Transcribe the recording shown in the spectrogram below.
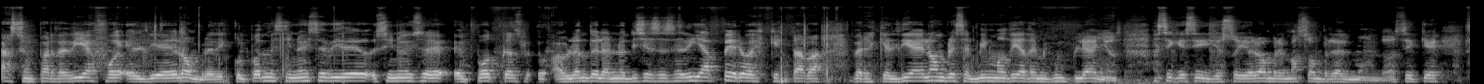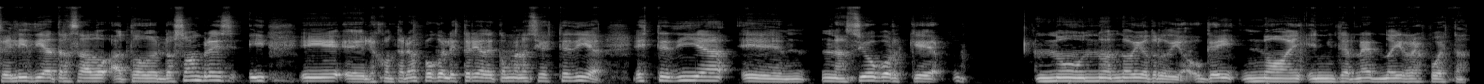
hace un par de días fue el Día del Hombre. Disculpadme si no hice video, si no hice el podcast hablando de las noticias ese día, pero es que estaba, pero es que el Día del Hombre es el mismo día de mi cumpleaños. Así que sí, yo soy el hombre más hombre del mundo. Así que feliz día atrasado a todos los hombres y, eh, les contaré un poco la historia de cómo nació este día. Este día eh, nació porque no, no, no hay otro día, ¿ok? No hay, en internet no hay respuesta.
